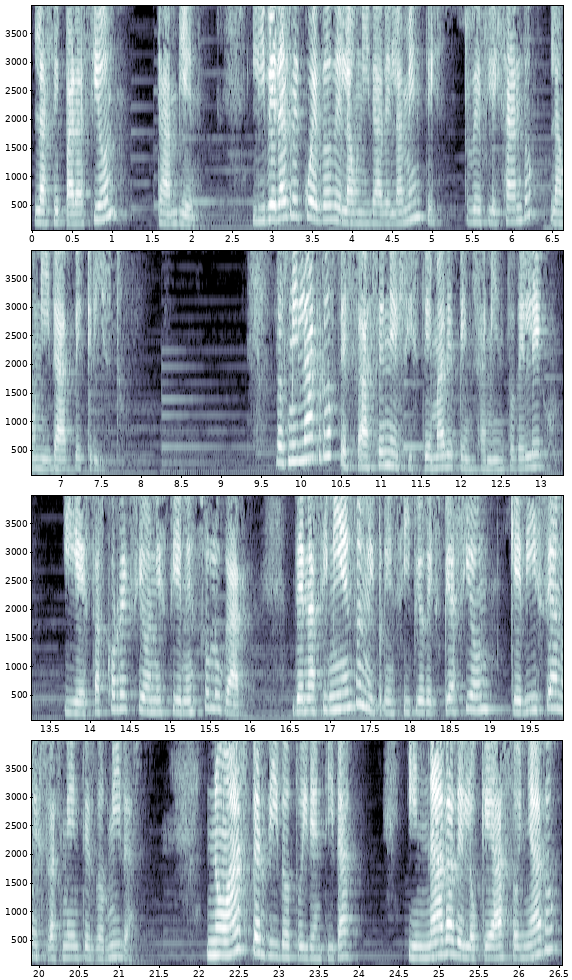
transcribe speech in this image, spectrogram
La separación también libera el recuerdo de la unidad de la mente, reflejando la unidad de Cristo. Los milagros deshacen el sistema de pensamiento del ego y estas correcciones tienen su lugar de nacimiento en el principio de expiación que dice a nuestras mentes dormidas, no has perdido tu identidad y nada de lo que has soñado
